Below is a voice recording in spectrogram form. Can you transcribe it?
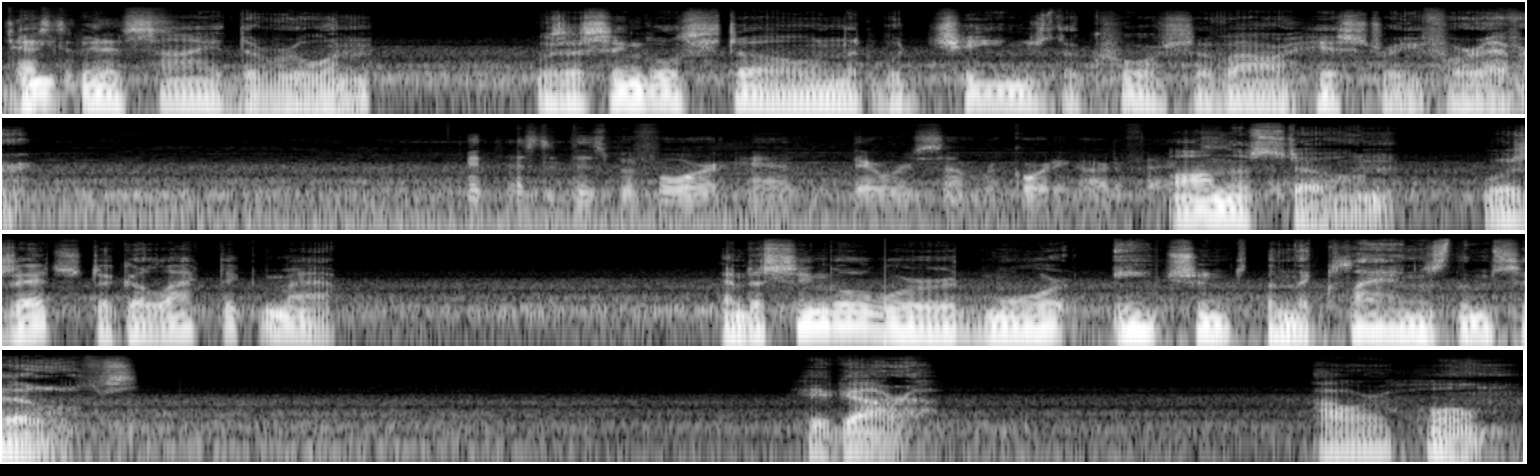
tested Deep this. inside the ruin was a single stone that would change the course of our history forever. I tested this before, and there were some recording artifacts. On the stone was etched a galactic map and a single word more ancient than the clans themselves. Hiigara, our home.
